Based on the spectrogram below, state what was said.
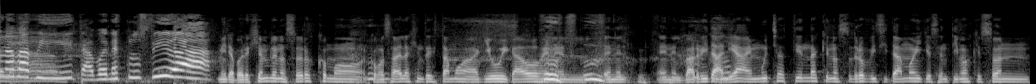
una papita, buena exclusiva. Mira, por ejemplo, nosotros como, como sabe la gente que estamos aquí ubicados en el, en el, en el barrio Italia, hay muchas tiendas que nosotros visitamos y que sentimos que son,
